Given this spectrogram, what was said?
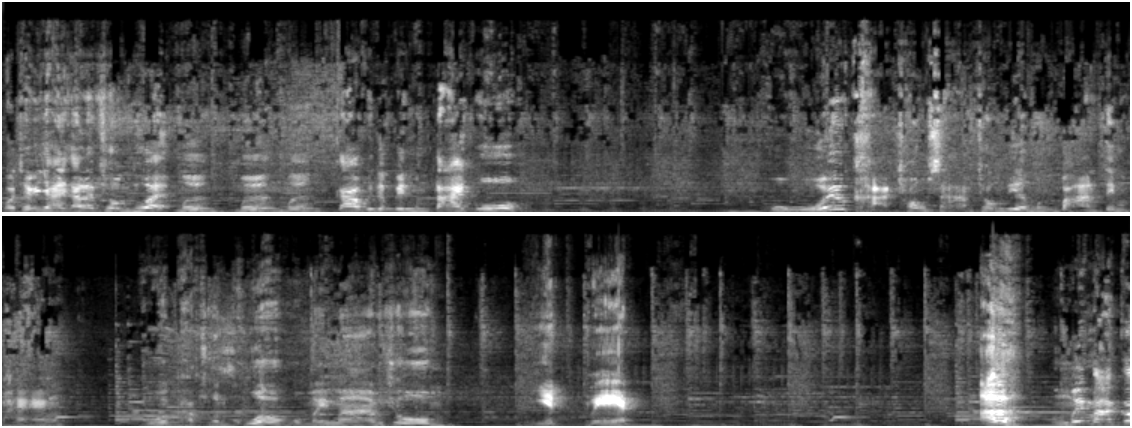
ก็ใช้วิทยาการรับชมด้วย มึง มึง มึงก้าวไปจะเป็นมึงตายกู โหยขาดช่องสามช่องเดียวมึงบานเต็มแผงโหยผักสวนครัวผมไม่มาผู้ชม เย็ดเป็ด เออมึงไม่มาก็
